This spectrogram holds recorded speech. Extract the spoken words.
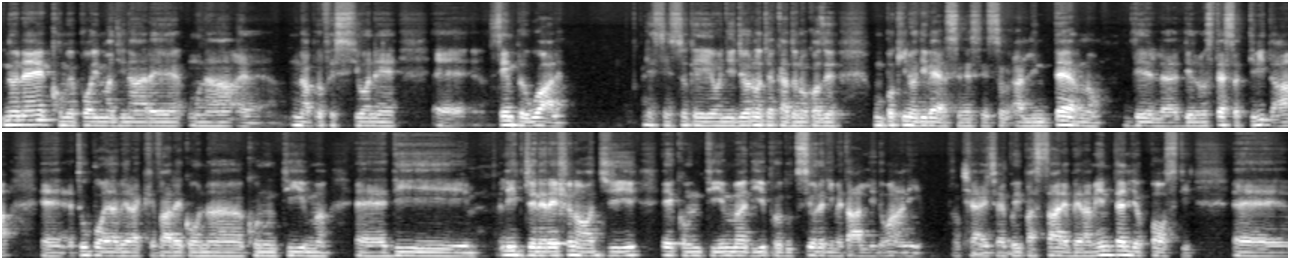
non è come puoi immaginare una, eh, una professione eh, sempre uguale nel senso che ogni giorno ti accadono cose un pochino diverse, nel senso all'interno del, della stessa attività eh, tu puoi avere a che fare con, con un team eh, di lead generation oggi e con un team di produzione di metalli domani. Ok, certo. cioè puoi passare veramente agli opposti. Eh,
